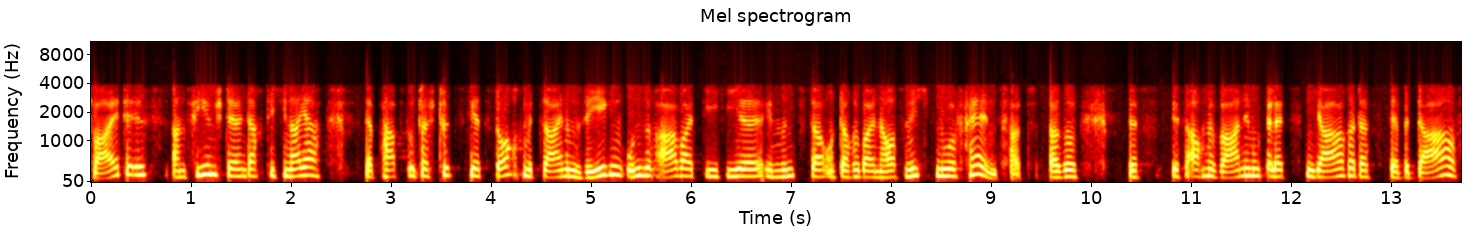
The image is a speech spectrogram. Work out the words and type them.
Zweite ist, an vielen Stellen dachte ich, naja, der Papst unterstützt jetzt doch mit seinem Segen unsere Arbeit, die hier in Münster und darüber hinaus nicht nur Fans hat. Also das ist auch eine Wahrnehmung der letzten Jahre, dass der Bedarf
